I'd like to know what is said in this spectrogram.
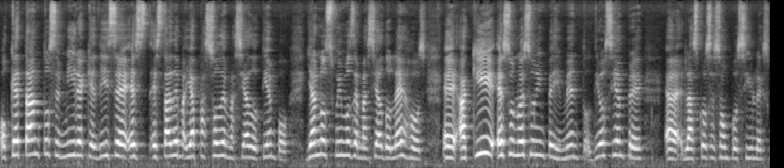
o qué tanto se mire que dice, está ya pasó demasiado tiempo, ya nos fuimos demasiado lejos. Eh, aquí eso no es un impedimento. Dios siempre eh, las cosas son posibles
